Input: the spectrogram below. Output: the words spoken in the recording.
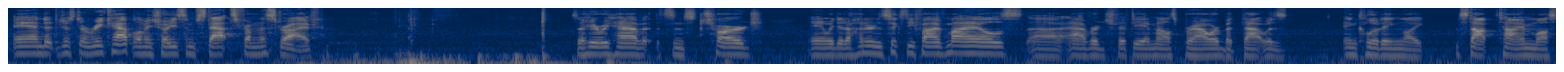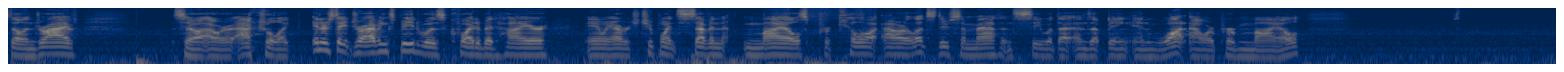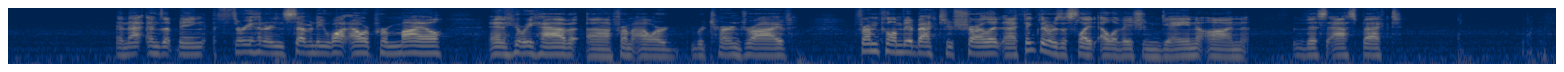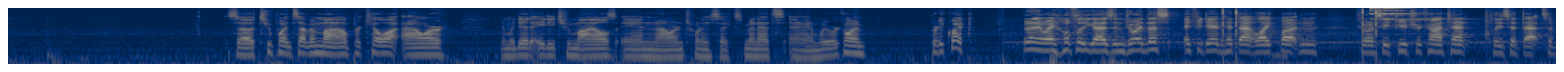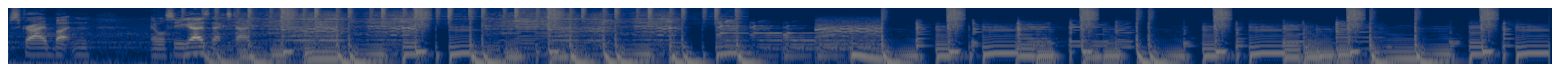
And just a recap, let me show you some stats from this drive. So here we have since charge, and we did 165 miles, uh, average 58 miles per hour, but that was including like stop time while still in drive. So our actual like interstate driving speed was quite a bit higher and we averaged 2.7 miles per kilowatt hour. Let's do some math and see what that ends up being in watt hour per mile. And that ends up being 370 watt hour per mile. And here we have uh, from our return drive from Columbia back to Charlotte. And I think there was a slight elevation gain on this aspect. So 2.7 mile per kilowatt hour, and we did 82 miles in an hour and 26 minutes, and we were going pretty quick. But anyway, hopefully you guys enjoyed this. If you did, hit that like button. If you want to see future content, please hit that subscribe button, and we'll see you guys next time.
